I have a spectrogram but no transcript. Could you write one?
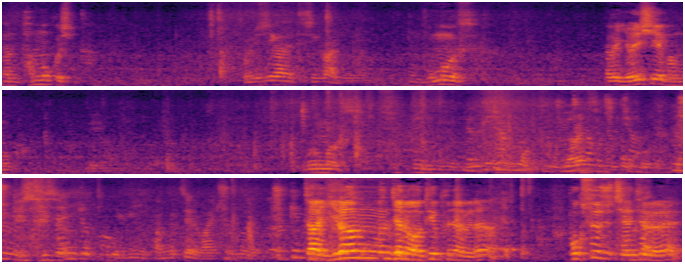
난 밥 먹고 싶다. 점심시간에 드신 거 아니에요? 못 먹었어. 내가 10시에 밥 먹고 못 먹었어. 죽지 않아. 안 좋고. 단백질을 많이. 죽겠다. 자 이런 문제는 어떻게 푸냐면은 복수주 Z를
